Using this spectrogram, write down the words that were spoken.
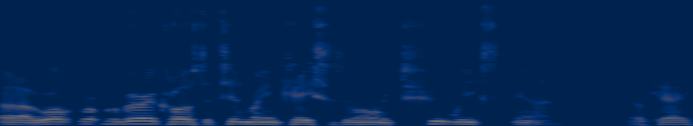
uh, we're, we're, very close to 10 million cases, and we're only two weeks in, okay?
